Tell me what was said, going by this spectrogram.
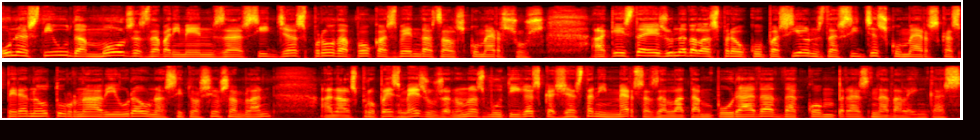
Un estiu de molts esdeveniments a Sitges, però de poques vendes als comerços. Aquesta és una de les preocupacions de Sitges Comerç, que espera no tornar a viure una situació semblant en els propers mesos, en unes botigues que ja estan immerses en la temporada de compres nadalenques.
